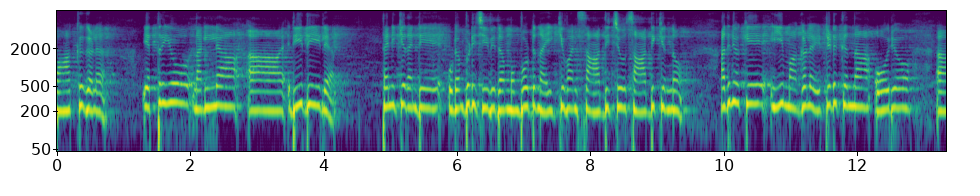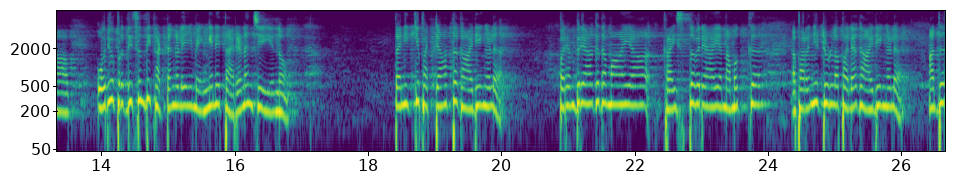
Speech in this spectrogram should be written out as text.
വാക്കുകൾ എത്രയോ നല്ല രീതിയിൽ തനിക്ക് തന്റെ ഉടമ്പടി ജീവിതം മുമ്പോട്ട് നയിക്കുവാൻ സാധിച്ചു സാധിക്കുന്നു. അതിനൊക്കെ ഈ മകൾ ഏറ്റെടുക്കുന്ന ഓരോ ഓരോ പ്രതിസന്ധി ഘട്ടങ്ങളെയും എങ്ങനെ തരണം ചെയ്യുന്നു? തനിക്ക് പറ്റാത്ത കാര്യങ്ങൾ പരമ്പരാഗതമായ ക്രൈസ്തവരായ നമുക്ക് പറഞ്ഞിട്ടുള്ള പല കാര്യങ്ങൾ അത്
